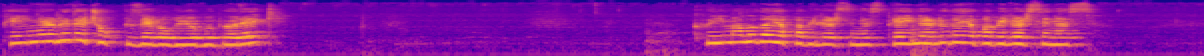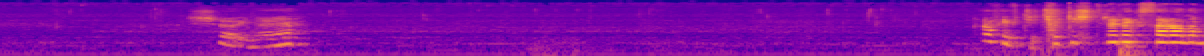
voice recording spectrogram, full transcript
Peynirli de çok güzel oluyor bu börek. Kıymalı da yapabilirsiniz. Peynirli de yapabilirsiniz. Şöyle. Hafifçe çekiştirerek saralım.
